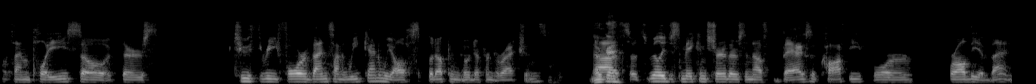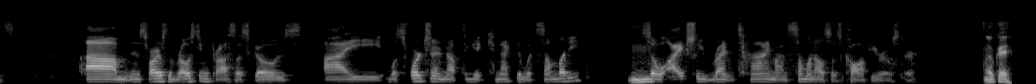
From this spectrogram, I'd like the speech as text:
part-time employees. So if there's two, three, four events on a weekend, we all split up and go different directions. Okay. Uh, so it's really just making sure there's enough bags of coffee for for all the events. Um, as far as the roasting process goes, I was fortunate enough to get connected with somebody. Mhm. So I actually rent time on someone else's coffee roaster. Okay.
